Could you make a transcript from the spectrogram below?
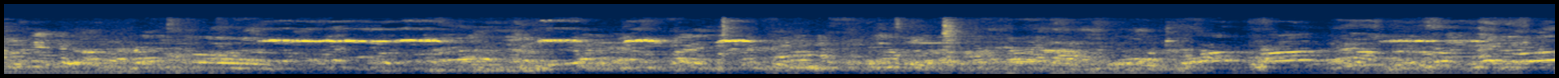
Thank you.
